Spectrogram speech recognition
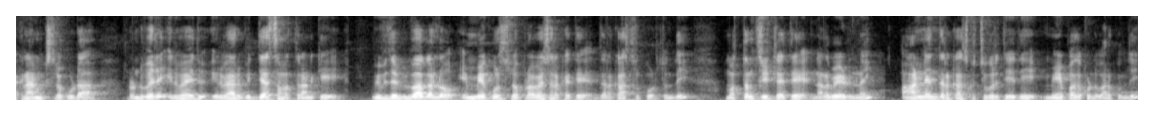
ఎకనామిక్స్లో కూడా రెండు వేల ఇరవై ఐదు ఇరవై ఆరు విద్యా సంవత్సరానికి వివిధ విభాగాల్లో ఎంఏ కోర్సులో ప్రవేశాలకైతే దరఖాస్తులు కోరుతుంది. మొత్తం సీట్లు అయితే నలభై ఏడు ఉన్నాయి. ఆన్లైన్ దరఖాస్తుకు చివరి తేదీ మే పదకొండు వరకు ఉంది.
